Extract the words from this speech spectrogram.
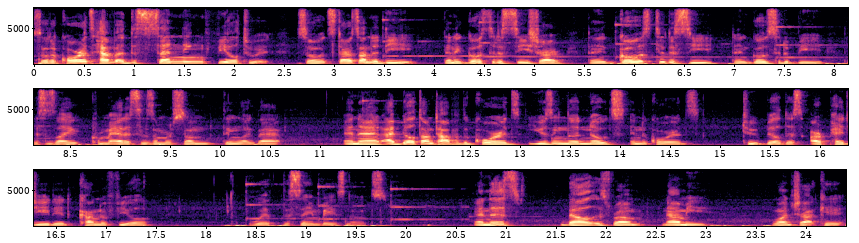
So the chords have a descending feel to it. So it starts on the D, then it goes to the C sharp, then it goes to the C, then it goes to the B. This is like chromaticism or something like that. And then I built on top of the chords using the notes in the chords to build this arpeggiated kind of feel with the same bass notes. And this bell is from Nami One Shot Kit,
